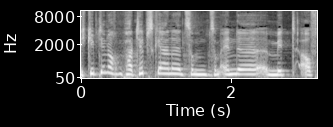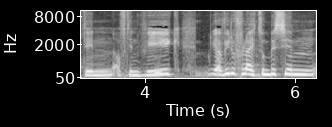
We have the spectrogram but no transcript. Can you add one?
Ich gebe dir noch ein paar Tipps gerne zum, zum Ende mit auf den, auf den Weg, ja, wie du vielleicht so ein bisschen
